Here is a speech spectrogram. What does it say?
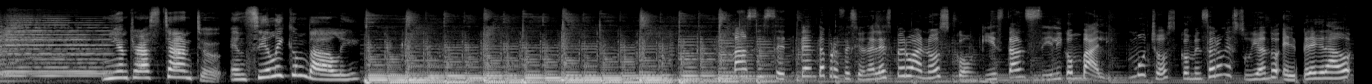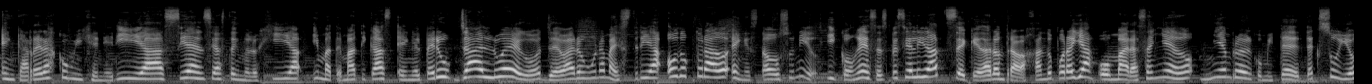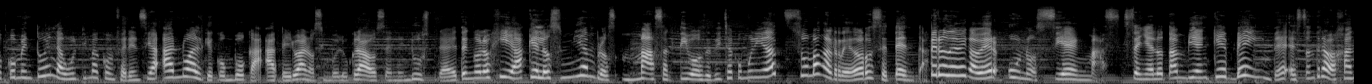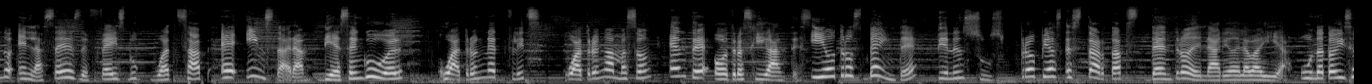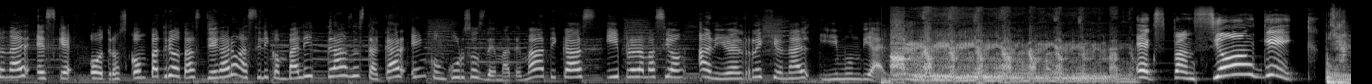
Mientras tanto, en Silicon Valley... Más de 70 profesionales peruanos conquistan Silicon Valley. Muchos comenzaron estudiando el pregrado en carreras como ingeniería, ciencias, tecnología y matemáticas en el Perú. Ya luego llevaron una maestría o doctorado en Estados Unidos y con esa especialidad se quedaron trabajando por allá. Omar Azañedo, miembro del comité de TechSuyo, comentó en la última conferencia anual que convoca a peruanos involucrados en la industria de tecnología que los miembros más activos de dicha comunidad suman alrededor de 70, pero deben haber unos 100 más. Señaló también que 20 están trabajando en las de Facebook, WhatsApp e Instagram, 10 en Google, 4 en Netflix, 4 en Amazon, entre otros gigantes. Y otros 20 tienen sus propias startups dentro del área de la bahía. Un dato adicional es que otros compatriotas llegaron a Silicon Valley tras destacar en concursos de matemáticas y programación a nivel regional y mundial. Expansión Geek.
